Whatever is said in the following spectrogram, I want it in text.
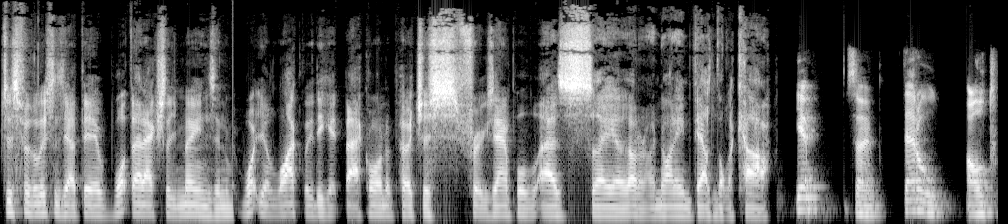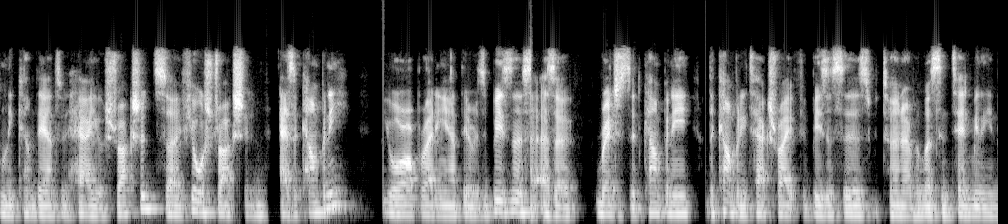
just for the listeners out there what that actually means and what you're likely to get back on a purchase, for example, as say I don't know, a nineteen thousand dollar car? Yep. So that'll ultimately come down to how you're structured. So if you're structured as a company, you're operating out there as a business, as a registered company. The company tax rate for businesses with turnover less than $10 million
